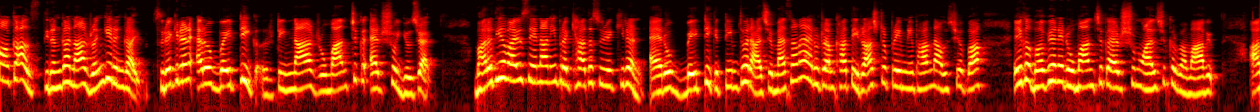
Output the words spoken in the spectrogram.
આકાશ તિરંગાના રંગે રંગાયું સૂર્યકિરણ એરોબેટિક ટીમના રોમાંચક એર શો યોજાયો. ભારતીય વાયુસેનાની પ્રખ્યાત સૂર્યકિરણ એરોબેટિક ટીમ દ્વારા આજે મહેસાણા એરોડ્રામ ખાતે રાષ્ટ્રપ્રેમની ભાવના ઉજવવા એક ભવ્ય અને રોમાંચક એર શોનું આયોજન કરવામાં આવ્યું. આ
